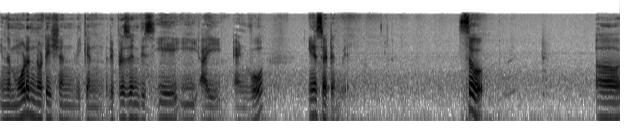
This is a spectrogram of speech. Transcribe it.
in the modern notation we can represent this A, E, I and O in a certain way. So uh,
